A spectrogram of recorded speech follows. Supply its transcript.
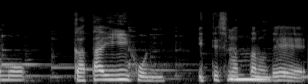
ともがたいいい方に行ってしまったので、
